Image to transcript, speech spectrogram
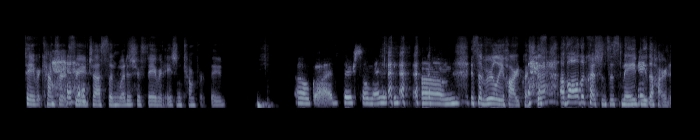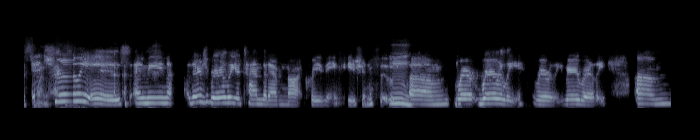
favorite comfort food, Jocelyn. What is your favorite Asian comfort food? Oh God, there's so many. Um, it's a really hard question. of all the questions, this may be it, the hardest it one. It truly is. I mean, there's rarely a time that I'm not craving Asian food. Mm. Um, rare, rarely, rarely, very rarely. Um,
